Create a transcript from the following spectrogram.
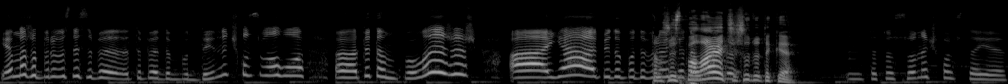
Я можу привезти себе тебе до будиночку свого, е, ти там полежиш, а я піду подивлюся. Там щось палає, тебе- чи що то таке? М, Та то сонечко встає.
